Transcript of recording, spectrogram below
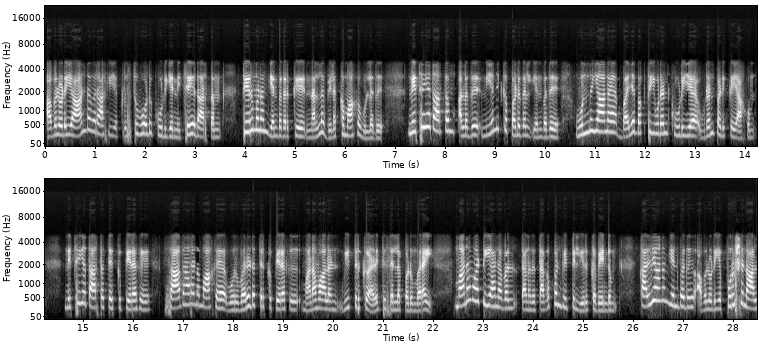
அவளுடைய ஆண்டவராகிய கிறிஸ்துவோடு கூடிய நிச்சயதார்த்தம் திருமணம் என்பதற்கு நல்ல விளக்கமாக உள்ளது. நிச்சயதார்த்தம் அல்லது நியமிக்கப்படுதல் என்பது உண்மையான பயபக்தியுடன் கூடிய உடன்படிக்கையாகும். நிச்சயதார்த்தத்திற்கு பிறகு சாதாரணமாக ஒரு வருடத்திற்கு பிறகு மணவாளன் வீட்டிற்கு அழைத்து செல்லப்படும் வரை மணவாட்டியானவள் தனது தகப்பன் வீட்டில் இருக்க வேண்டும். கல்யாணம் என்பது அவளுடைய புருஷனால்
